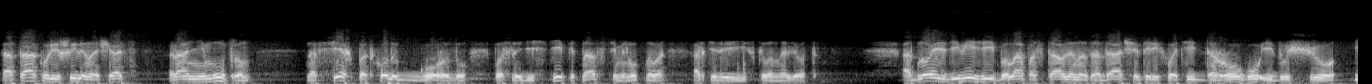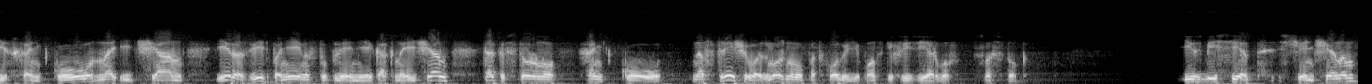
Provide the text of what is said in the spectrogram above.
Атаку решили начать ранним утром, на всех подходах к городу, после 10-15 минутного артиллерийского налета. Одной из дивизий была поставлена задача перехватить дорогу, идущую из Ханькоу на Ичан, и развить по ней наступление как на Ичан, так и в сторону Ханькоу, навстречу возможному подходу японских резервов с востока. Из бесед с Ченченом,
